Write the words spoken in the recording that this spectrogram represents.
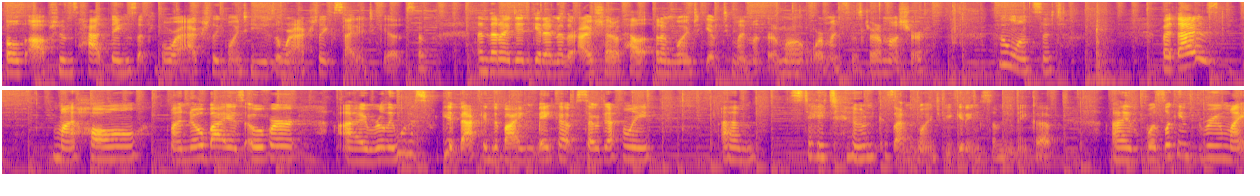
both options had things that people were actually going to use and were actually excited to get. So, And then I did get another eyeshadow palette that I'm going to give to my mother-in-law or my sister. I'm not sure who wants it. But that is my haul. My no buy is over. I really want to get back into buying makeup, so definitely um, stay tuned because I'm going to be getting some new makeup. I was looking through my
